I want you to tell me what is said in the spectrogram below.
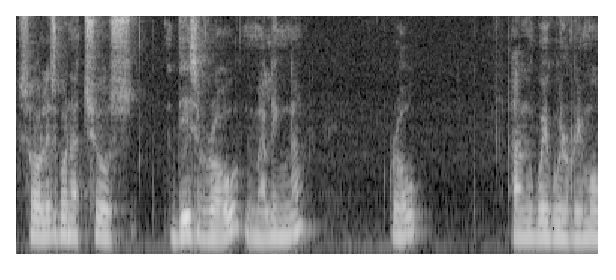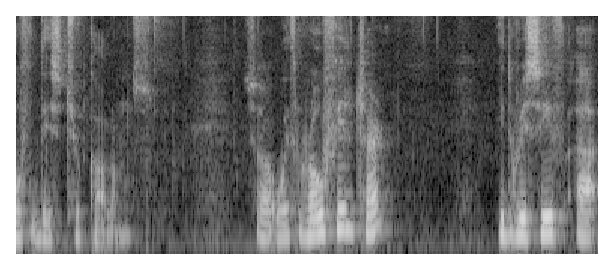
So let's gonna choose this row, malignant row, and we will remove these two columns. So with row filter, it receives a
